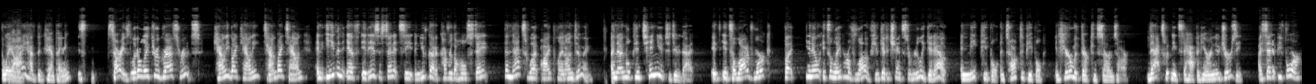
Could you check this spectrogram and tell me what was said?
The way well, I have been campaigning is, sorry, is literally through grassroots county by county, town by town. And even if it is a Senate seat and you've got to cover the whole state, then that's what I plan on doing. And I will continue to do that. It, it's a lot of work, but you know, it's a labor of love. You get a chance to really get out and meet people and talk to people and hear what their concerns are. That's what needs to happen here in New Jersey. I said it before.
